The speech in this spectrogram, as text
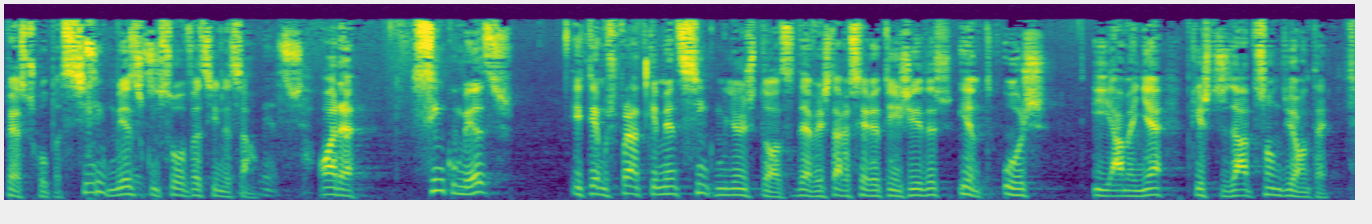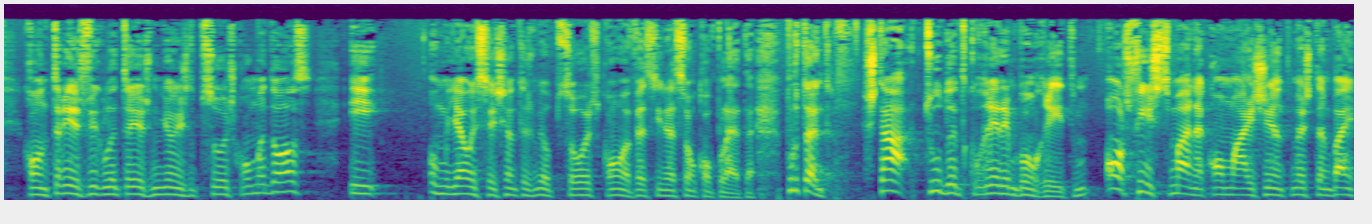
peço desculpa, cinco, Cinco meses meses. começou a vacinação. Cinco meses. Ora, cinco meses e temos praticamente 5 milhões de doses. Devem estar a ser atingidas entre hoje e amanhã, porque estes dados são de ontem. Com 3,3 milhões de pessoas com uma dose e 1 milhão e 600 mil pessoas com a vacinação completa. Portanto, está tudo a decorrer em bom ritmo. Aos fins de semana com mais gente, mas também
